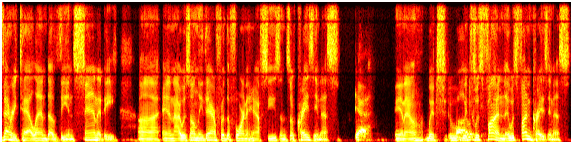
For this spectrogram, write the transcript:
very tail end of the insanity. Uh, and I was only there for the four and a half seasons of craziness Yeah. You know, which Well, which was- was, fun. It was fun craziness.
